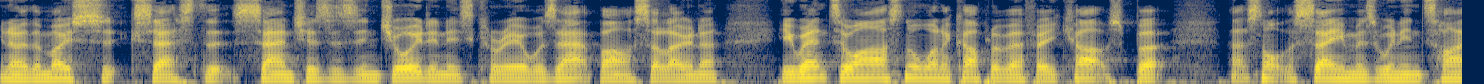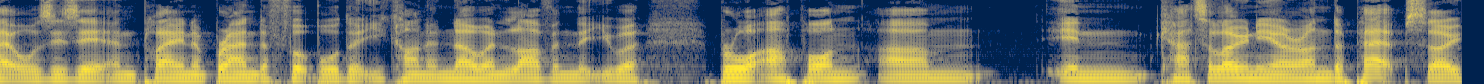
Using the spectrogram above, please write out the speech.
you know, the most success that Sanchez has enjoyed in his career was at Barcelona. He went to Arsenal, won a couple of FA Cups, but that's not the same as winning titles, is it? And playing a brand of football that you kind of know and love and that you were brought up on. Um, in Catalonia under Pep. So,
